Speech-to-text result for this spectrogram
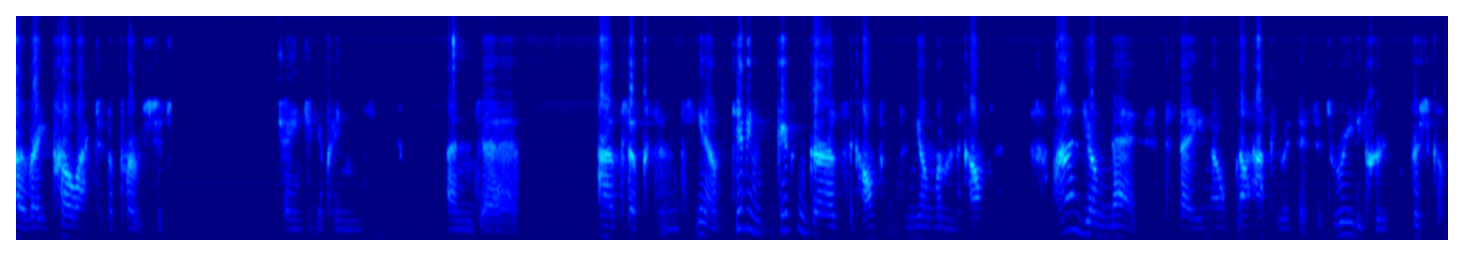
a very proactive approach to changing opinions and uh, outlooks, and you know, giving giving girls the confidence and young women the confidence, and young men to say, no, not happy with this. It's really cru- critical.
